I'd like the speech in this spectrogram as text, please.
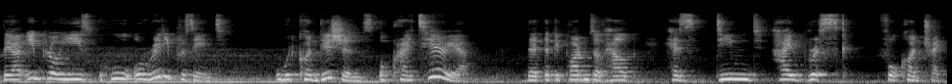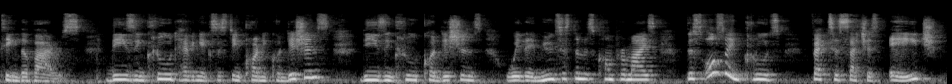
there are employees who already present with conditions or criteria that the Department of Health has deemed high risk for contracting the virus. These include having existing chronic conditions. These include conditions where the immune system is compromised. This also includes factors such as age,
